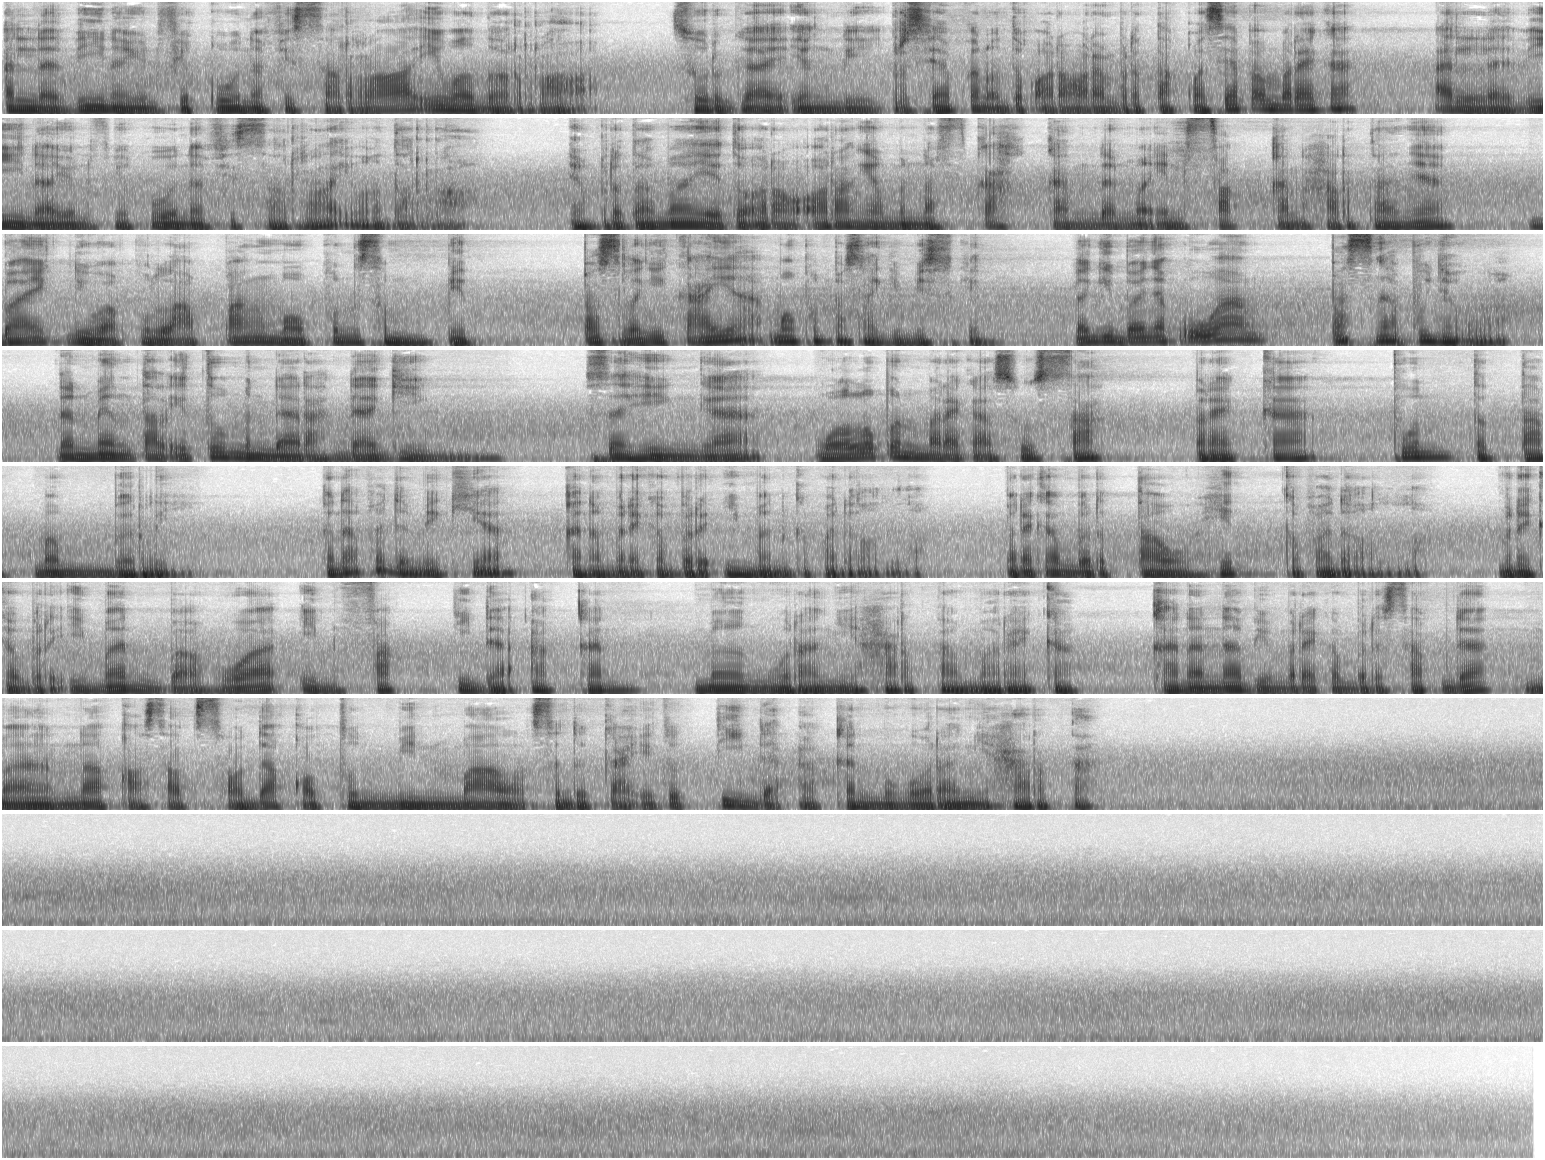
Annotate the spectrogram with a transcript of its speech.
alladzina yunfiquna fis sarra'i wa. Surga yang dipersiapkan untuk orang-orang bertakwa. Siapa mereka? Alladzina yunfiquna fis sarra'i wa. Yang pertama yaitu orang-orang yang menafkahkan dan menginfakkan hartanya baik di waktu lapang maupun sempit. Pas lagi kaya maupun pas lagi miskin. Lagi banyak uang, pas nggak punya uang. Dan mental itu mendarah daging. Sehingga walaupun mereka susah, mereka pun tetap memberi. Kenapa demikian? Karena mereka beriman kepada Allah. Mereka bertauhid kepada Allah. Mereka beriman bahwa infak tidak akan mengurangi harta mereka. Karena Nabi mereka bersabda, mana kasat sodakotun min mal. Sedekah itu tidak akan mengurangi harta.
